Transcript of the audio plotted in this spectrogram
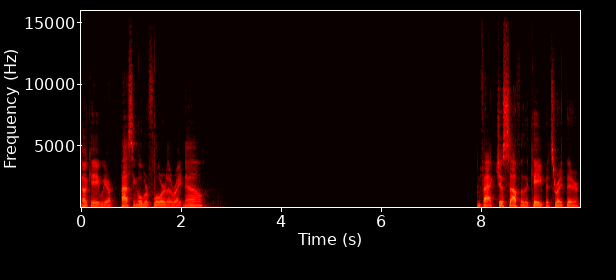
Okay, we are passing over Florida right now. In fact, just south of the Cape, it's right there.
